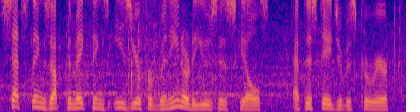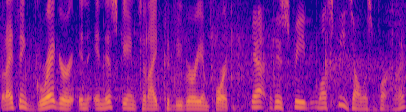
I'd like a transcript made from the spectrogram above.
sets things up to make things easier for Bonino to use his skills at this stage of his career. But I think Gregor in, in this game tonight could be very important. Yeah, his speed, well, speed's always important, right?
